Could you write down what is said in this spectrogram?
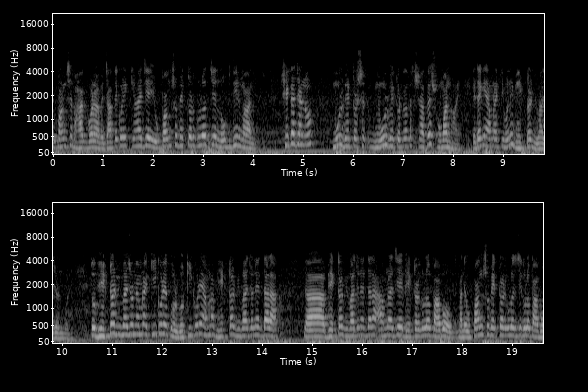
উপাংশে ভাগ করা হবে। যাতে করে কি হয় যে এই উপাংশ ভেক্টরগুলোর যে লব্ধির মান, সেটা যেন মূল ভেক্টর মূল ভেক্টরটার সাথে সমান হয়। এটাকে আমরা কি বলি? ভেক্টর বিভাজন বলি। তো ভেক্টর বিভাজন আমরা কি করে করব? কি করে আমরা ভেক্টর বিভাজনের দ্বারা ভেক্টর বিভাজনের দ্বারা আমরা যে ভেক্টরগুলো পাবো মানে উপাংশ ভেক্টরগুলো যেগুলো পাবো,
